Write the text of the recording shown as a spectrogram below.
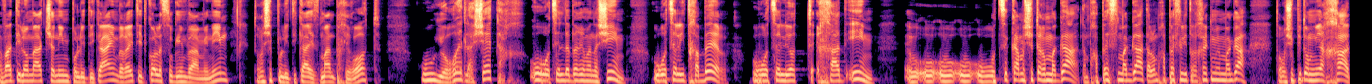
עבדתי לא מעט שנים פוליטיקאים וראיתי את כל הסוגים והמינים, אתה רואה שפוליטיקאי זמן בחירות, הוא יורד לשטח, הוא רוצה לדבר עם אנשים, הוא רוצה להתחבר, הוא רוצה להיות אחד עם, הוא, הוא, הוא, הוא רוצה כמה שיותר מגע, אתה מחפש מגע, אתה לא מחפש להתרחק ממגע, אתה רואה שפתאום נהיה חד,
